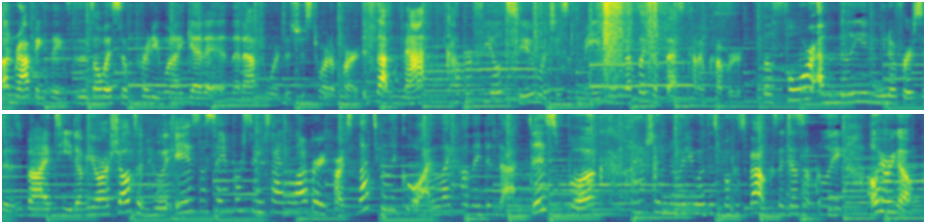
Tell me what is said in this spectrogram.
unwrapping things because it's always so pretty when I get it and then afterwards it's just torn apart. It's that matte cover feel too, which is amazing. That's like the best kind of cover. Before a Million Universes by T.W.R. Shelton, who is the same person who signed the library card. So that's really cool. I like how they did that. This book, I actually have no idea what this book is about because it doesn't really, oh here we go.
